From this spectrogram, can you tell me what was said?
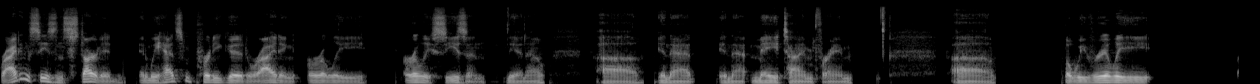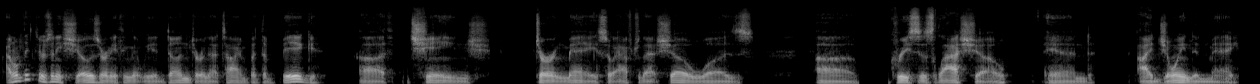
riding season started, and we had some pretty good riding early early season. You know, uh, in that in that May time frame. Uh, but we really, I don't think there's any shows or anything that we had done during that time. But the big uh, change during May, so after that show was uh, Greece's last show, and I joined in May.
